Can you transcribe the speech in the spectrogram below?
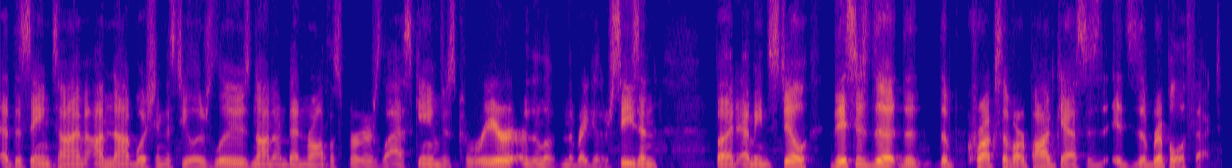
at the same time, I'm not wishing the Steelers lose, not on Ben Roethlisberger's last game of his career or the, the regular season. But I mean, still, this is the the the crux of our podcast is it's the ripple effect.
